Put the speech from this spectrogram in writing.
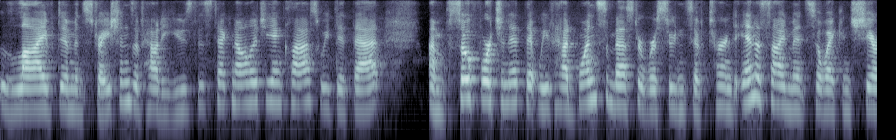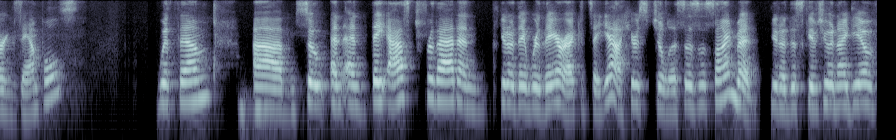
live demonstrations of how to use this technology in class. We did that. I'm so fortunate that we've had one semester where students have turned in assignments so I can share examples with them. Mm-hmm. Um, so, and, and they asked for that and, you know, they were there. I could say, yeah, here's Jalissa's assignment. You know, this gives you an idea of,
